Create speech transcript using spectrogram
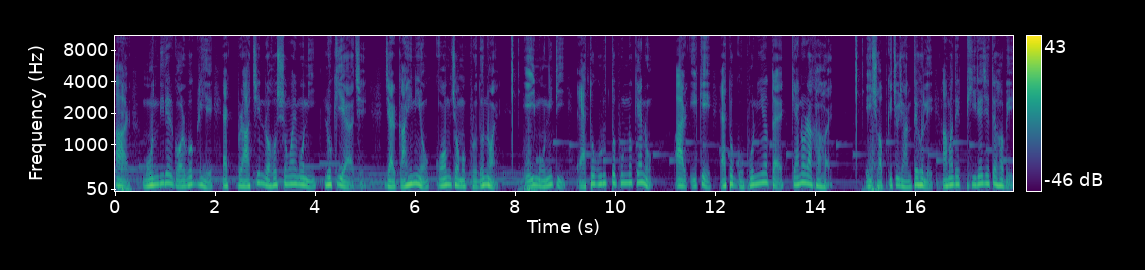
আর মন্দিরের গর্ভগৃহে এক প্রাচীন রহস্যময় মণি লুকিয়ে আছে, যার কাহিনীও কম চমকপ্রদ নয়। এই মণিটি এত গুরুত্বপূর্ণ কেন? আর একে এত গোপনীয়তায় কেন রাখা হয়? এই সব কিছু জানতে হলে আমাদের ফিরে যেতে হবে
